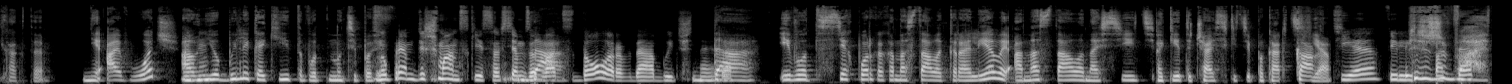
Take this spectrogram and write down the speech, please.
как-то не iWatch, а у нее были какие-то вот, ну, типа... Ну, прям дешманские совсем за Да. 20 долларов, да, обычные. да. И вот с тех пор, как она стала королевой, она стала носить какие-то часики типа Cartier. Картье, Филипп Патек. Переживает.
